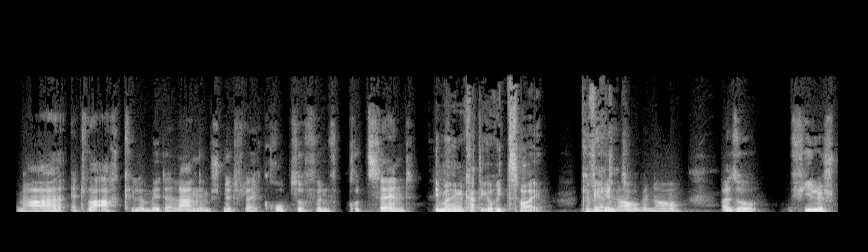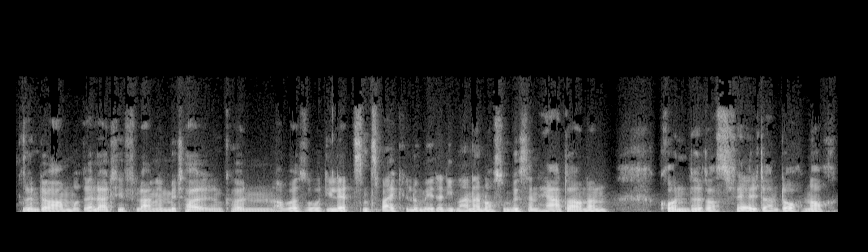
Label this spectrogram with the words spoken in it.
ja, etwa acht Kilometer lang im Schnitt, vielleicht grob so fünf Prozent. Immerhin Kategorie zwei gewertet. Genau, genau. Also viele Sprinter haben relativ lange mithalten können, aber so die letzten zwei Kilometer, die waren dann noch so ein bisschen härter und dann konnte das Feld dann doch noch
